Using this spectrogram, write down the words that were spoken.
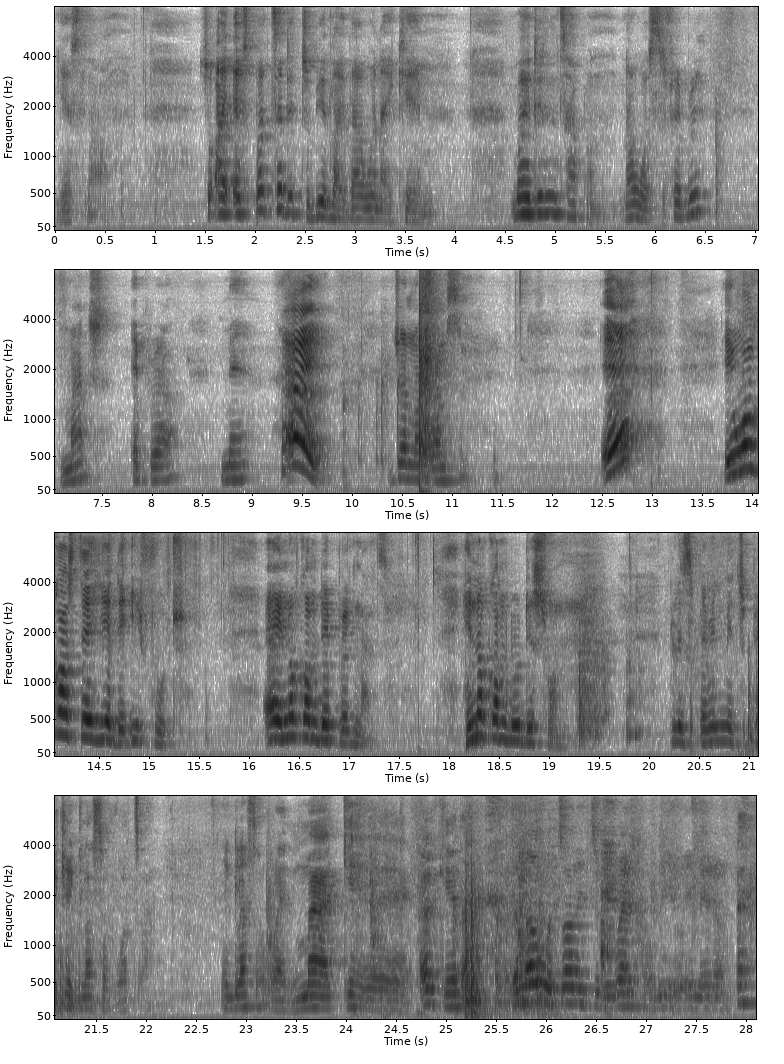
Yes, now. So I expected it to be like that when I came. But it didn't happen. That was February, March, April, May. Hey! Jama Samson. Eh? He won't come stay here, they eat food. Hey, he no come they pregnant. He no come do this one. Please permit me to pick a glass of water. A glass of wine. Mark. Okay, then. The Lord will turn it to wine for me. Amen.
